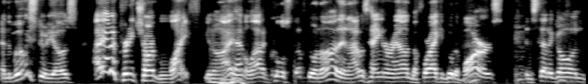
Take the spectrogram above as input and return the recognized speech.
and the movie studios, I had a pretty charmed life. You know, I had a lot of cool stuff going on, and I was hanging around before I could go to bars. Instead of going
